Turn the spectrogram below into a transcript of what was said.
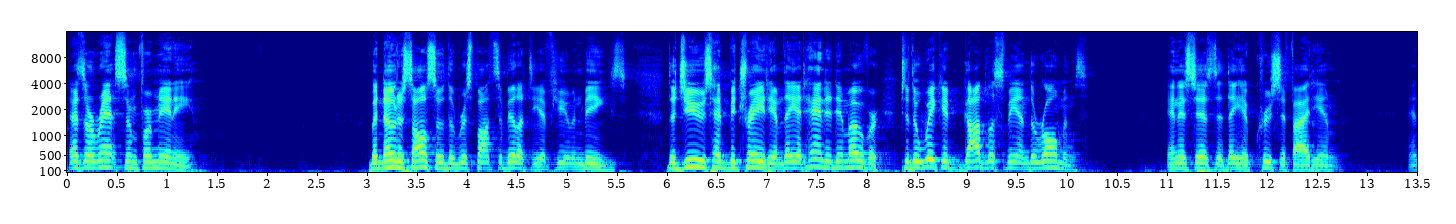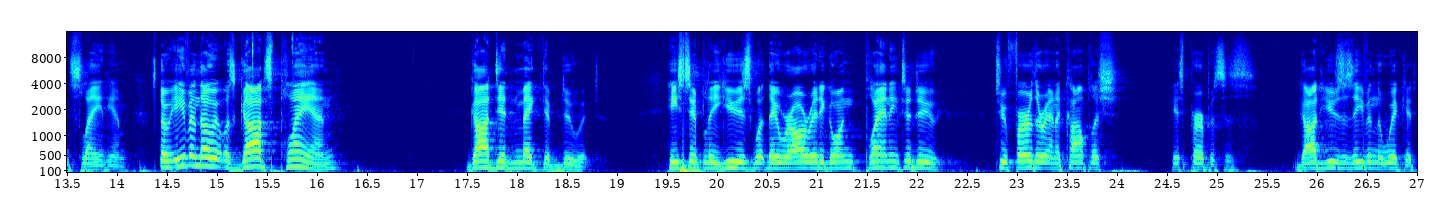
as a ransom for many. But notice also the responsibility of human beings. The Jews had betrayed him, they had handed him over to the wicked, godless men, the Romans. And it says that they have crucified him and slain him. So even though it was God's plan, God didn't make them do it. He simply used what they were already going planning to do to further and accomplish his purposes. God uses even the wicked.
